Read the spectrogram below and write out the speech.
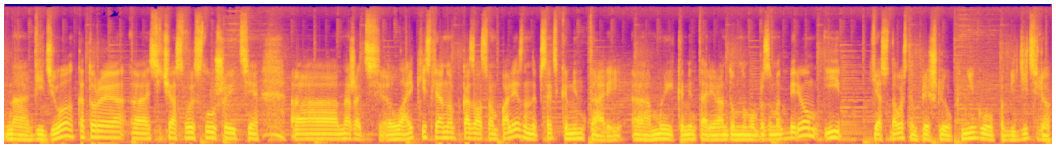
на видео, которое э, сейчас вы слушаете, э, нажать лайк, если оно показалось вам полезно, написать комментарий. Мы комментарий рандомным образом отберем, и я с удовольствием пришлю книгу победителю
